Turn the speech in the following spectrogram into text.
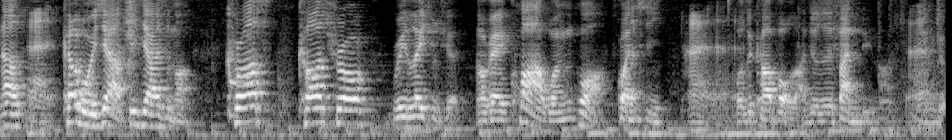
那科普一下，CCR 是什么？Cross Cultural Relationship，OK，跨文化关系，哎，或是 couple 啦，就是伴侣嘛，两个。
